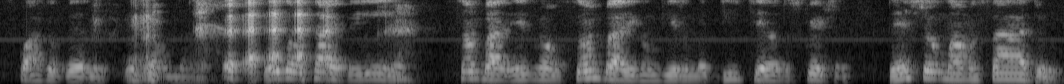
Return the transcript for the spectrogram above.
Splockavelli, it don't matter. they gonna type it in. Somebody is gonna somebody gonna give him a detailed description. That's your mama's side dude.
